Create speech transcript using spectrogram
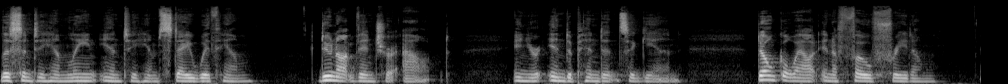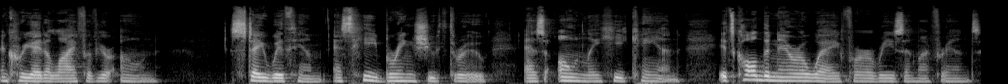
Listen to him, lean into him, stay with him. Do not venture out in your independence again. Don't go out in a faux freedom and create a life of your own. Stay with Him as He brings you through as only He can. It's called the narrow way for a reason, my friends.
